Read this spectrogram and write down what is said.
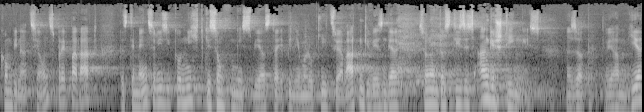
Kombinationspräparat, das Demenzrisiko nicht gesunken ist, wie aus der Epidemiologie zu erwarten gewesen wäre, sondern dass dieses angestiegen ist. Also wir haben hier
